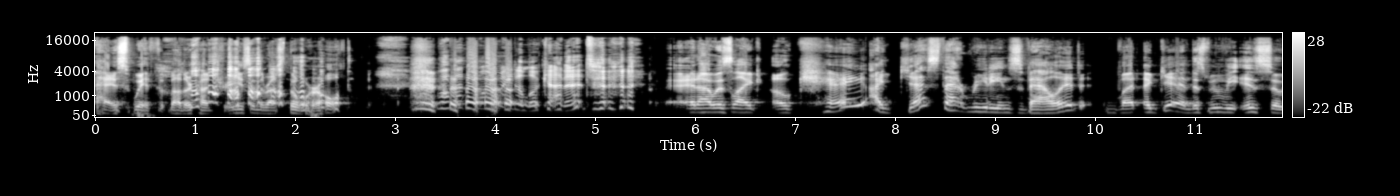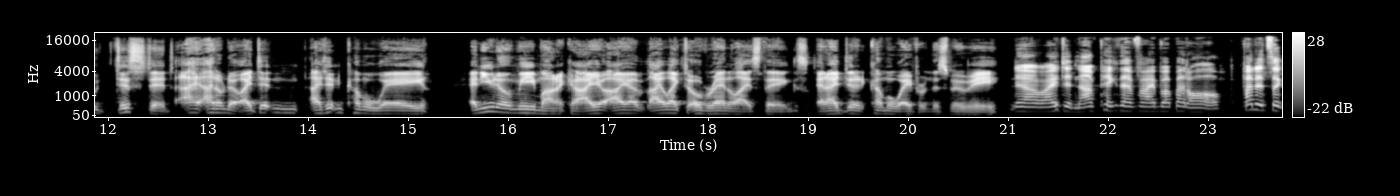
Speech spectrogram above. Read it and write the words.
as with other countries and the rest of the world. Well, that's one way to look at it. And I was like, okay, I guess that reading's valid. But again, this movie is so distant. I, I don't know. I didn't I didn't come away. And you know me, Monica. I I I like to overanalyze things, and I didn't come away from this movie. No, I did not pick that vibe up at all. But it's a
